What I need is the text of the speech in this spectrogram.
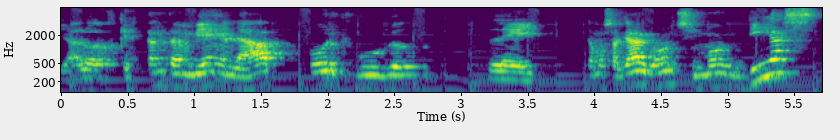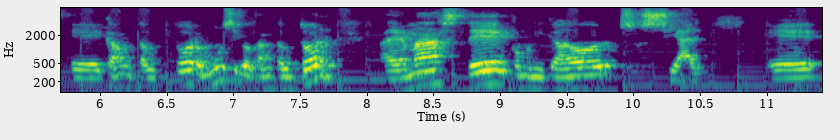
y a los que están también en la app por Google Play. Estamos acá con Simón Díaz, eh, cantautor, músico cantautor, además de comunicador social. Eh,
